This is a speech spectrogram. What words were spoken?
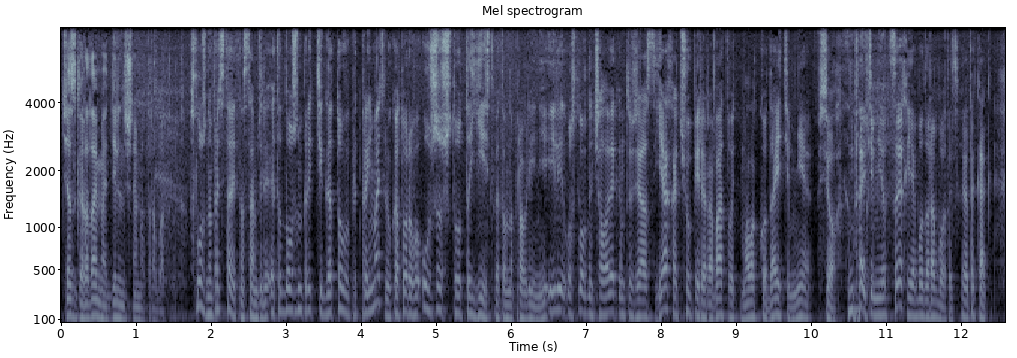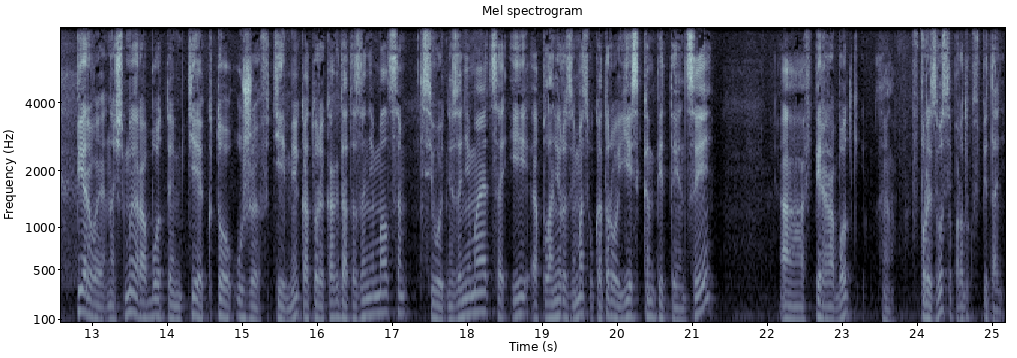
сейчас с городами отдельно начинаем отрабатывать. Сложно представить на самом деле. Это должен прийти готовый предприниматель, у которого уже что-то есть в этом направлении. Или условный человек-энтузиаст. Я хочу перерабатывать молоко, дайте мне все. Дайте мне цех, я буду работать. Это как? Первое, значит, мы работаем те, кто уже в теме, который когда-то занимался, сегодня занимается и э, планирует заниматься, у которого есть компетенции а, в переработке, а, в производстве продуктов питания,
